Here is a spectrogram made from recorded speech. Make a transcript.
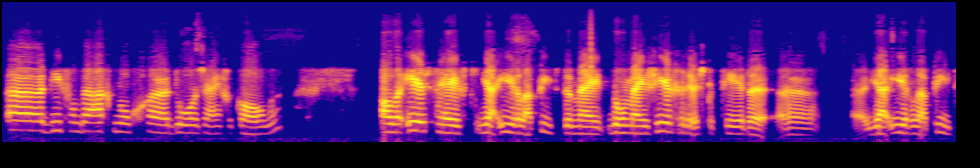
eh, die vandaag nog eh, door zijn gekomen. Allereerst heeft Yair Lapid, de mij, door mij zeer gerespecteerde Yair Lapid,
